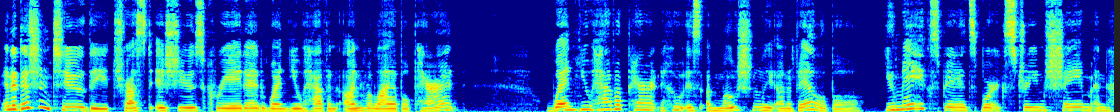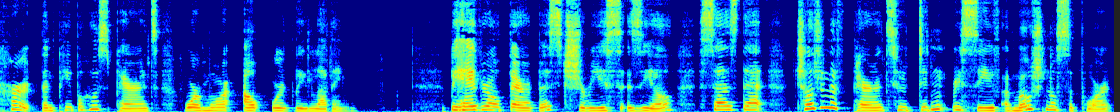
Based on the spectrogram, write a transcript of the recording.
In addition to the trust issues created when you have an unreliable parent, when you have a parent who is emotionally unavailable, you may experience more extreme shame and hurt than people whose parents were more outwardly loving. Behavioral therapist Cherise Zeal says that children of parents who didn't receive emotional support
